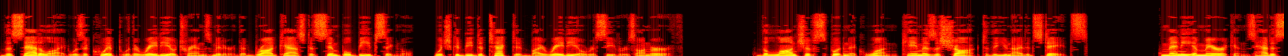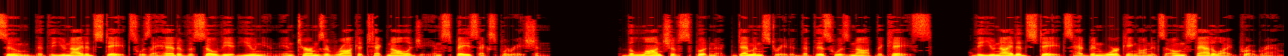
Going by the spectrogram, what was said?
The satellite was equipped with a radio transmitter that broadcast a simple beep signal, which could be detected by radio receivers on Earth. The launch of Sputnik 1 came as a shock to the United States. Many Americans had assumed that the United States was ahead of the Soviet Union in terms of rocket technology and space exploration. The launch of Sputnik demonstrated that this was not the case. The United States had been working on its own satellite program,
